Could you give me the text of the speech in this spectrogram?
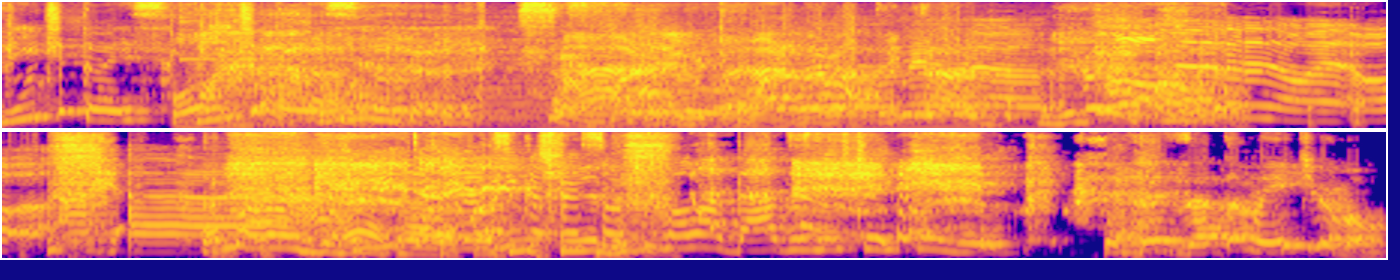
22. Essa barda é muito? Nível Não, não, não, não. é, a- a- né, cara? é a Faz única sentido. pessoa que rola dados neste RPG. Exatamente, meu irmão.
